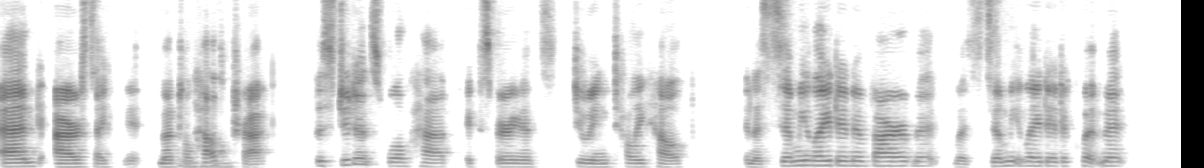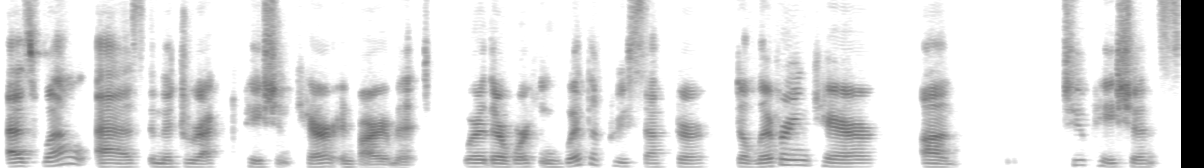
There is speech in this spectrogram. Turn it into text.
and our psych mental health mhm. track. The students will have experience doing telehealth in a simulated environment with simulated equipment, as well as in the direct patient care environment where they're working with a preceptor, delivering care um, to patients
